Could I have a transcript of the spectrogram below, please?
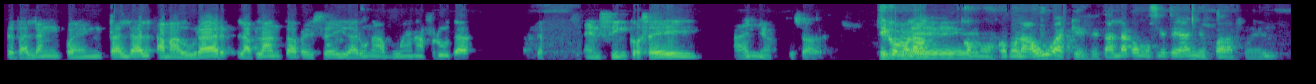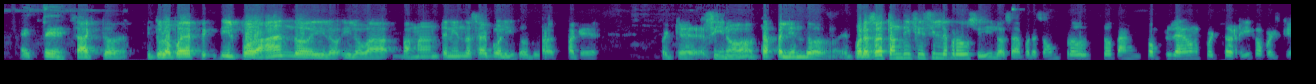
te tardan, pueden tardar a madurar la planta per se y dar una buena fruta en cinco o seis años, tú sabes. Sí, como, la, Eh, como, como la uva, que se tarda como siete años para poder, este, Exacto. Y tú lo puedes ir podando y lo, y lo vas, vas manteniendo ese arbolito tú sabes, para que, porque si no, estás perdiendo. Por eso es tan difícil de producir, o sea, por eso es un producto tan complejo en Puerto Rico, porque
